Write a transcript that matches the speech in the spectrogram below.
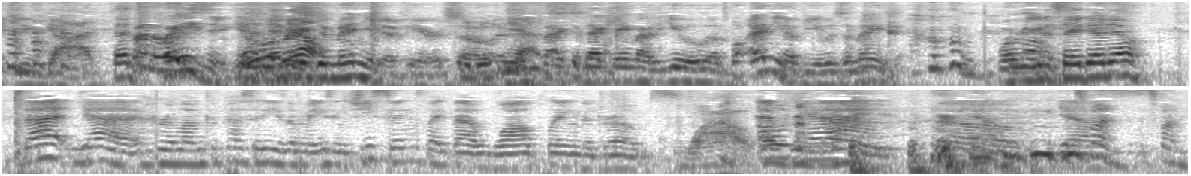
That you've got. That's By the way, crazy. You're all very Danielle, diminutive here, so Yes. the fact that that came out of you, uh, any of you, is amazing. what were you going to say, Danielle? That yeah, her lung capacity is amazing. She sings like that while playing the drums Wow. Oh, yeah. night. So, It's fun. It's fun.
